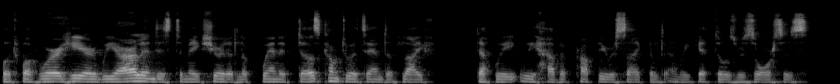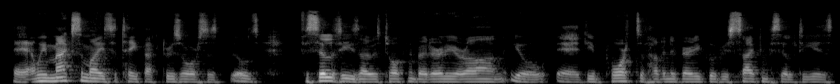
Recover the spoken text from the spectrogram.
But what we're here, WEEE Ireland, is to make sure that look when it does come to its end of life, that we we have it properly recycled and we get those resources uh, and we maximize the take back resources. Those facilities I was talking about earlier on, you know, uh, the importance of having a very good recycling facility is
